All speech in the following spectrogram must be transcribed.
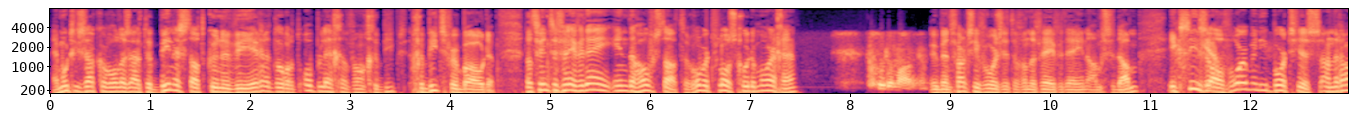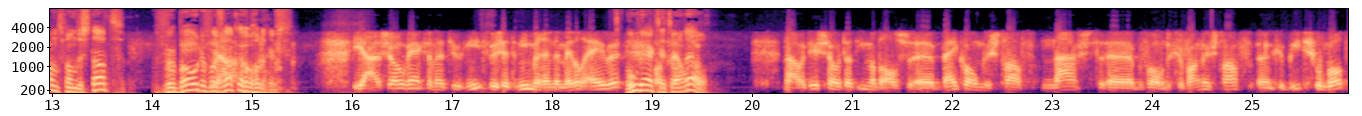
Hij moet die zakkenrollers uit de binnenstad kunnen weren... door het opleggen van gebied- gebiedsverboden. Dat vindt de VVD in de hoofdstad. Robert Vlos, goedemorgen. Goedemorgen. U bent fractievoorzitter van de VVD in Amsterdam. Ik zie ze al voor me, die bordjes aan de rand van de stad. Verboden voor Ja. zakkenrollers. Ja, zo werkt het natuurlijk niet. We zitten niet meer in de middeleeuwen. Hoe werkt het dan wel? Nou, het is zo dat iemand als eh, bijkomende straf naast eh, bijvoorbeeld de gevangenisstraf een gebiedsverbod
